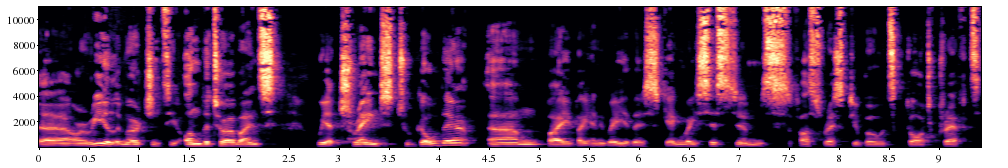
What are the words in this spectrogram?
uh, or a real emergency on the turbines, we are trained to go there um, by, by any way there's gangway systems, fast rescue boats, daughter crafts,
